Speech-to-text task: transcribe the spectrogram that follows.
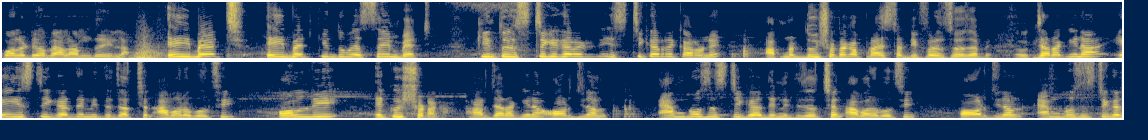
কোয়ালিটি হবে আলহামদুলিল্লাহ। এই ব্যাট এই ব্যাট কিন্তু সেম ব্যাট কিন্তু স্টিকার স্টিকারের কারণে আপনার দুইশো টাকা প্রাইসটা ডিফারেন্স হয়ে যাবে। যারা কিনা এই স্টিকার দিয়ে নিতে যাচ্ছেন আবারও বলছি অনলি একুশশো টাকা। আর যারা কিনা অরিজিনাল অ্যাম্ব্রোস স্টিকার দিয়ে নিতে যাচ্ছেন আবারও বলছি অরিজিনাল অ্যাম্ব্রোস স্টিকার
